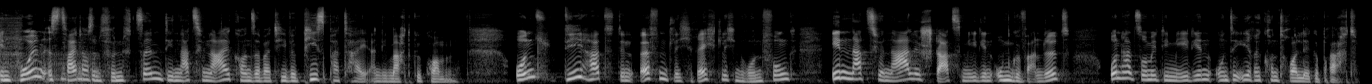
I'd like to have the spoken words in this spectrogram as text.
In Polen ist 2015 die nationalkonservative PiS-Partei an die Macht gekommen. Und die hat den öffentlich-rechtlichen Rundfunk in nationale Staatsmedien umgewandelt und hat somit die Medien unter ihre Kontrolle gebracht.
